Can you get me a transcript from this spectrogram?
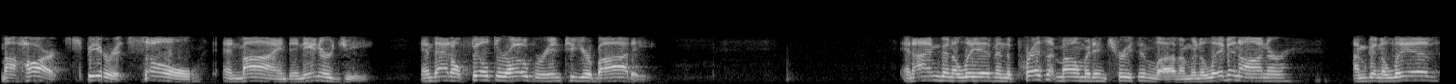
my heart, spirit, soul, and mind and energy. And that'll filter over into your body. And I'm going to live in the present moment in truth and love. I'm going to live in honor. I'm going to live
